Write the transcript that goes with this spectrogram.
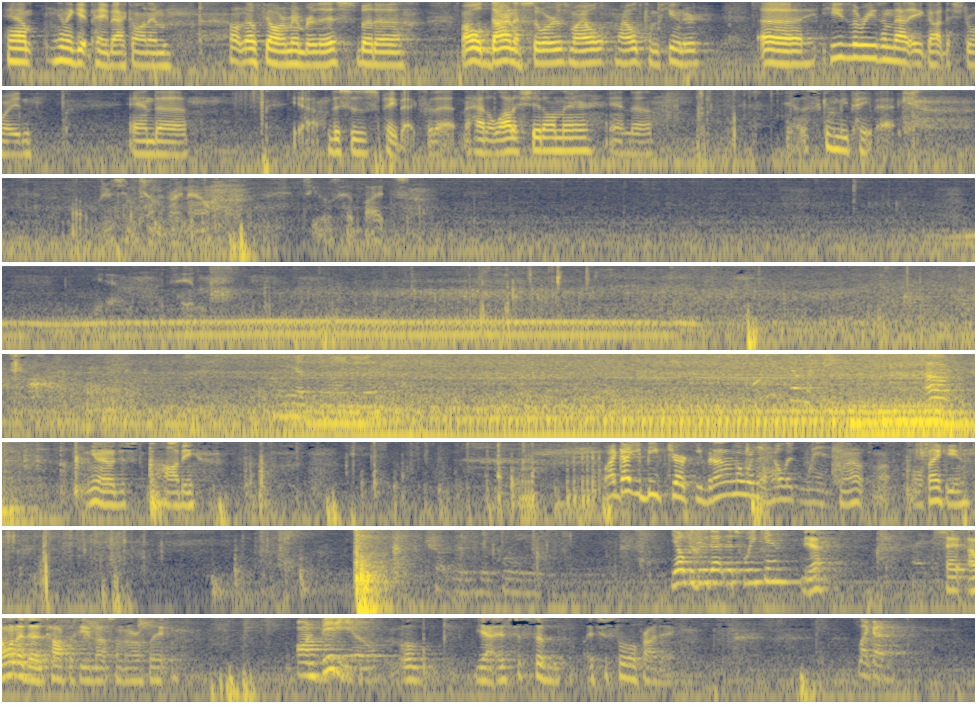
Yeah, I'm gonna get payback on him. I don't know if y'all remember this, but uh, my old dinosaurs, my old my old computer, uh, he's the reason that it got destroyed. And uh, yeah, this is payback for that. I had a lot of shit on there, and uh, yeah, this is gonna be payback. Oh, there's him coming right now. See those headlights? Yeah, that's him. He has no idea. Oh, you know, just a hobby. Well, I got you beef jerky, but I don't know where the hell it went. Well, well, thank you. You all needs to be clean. You help me do that this weekend? Yeah. Thanks. Hey, I wanted to talk with you about something real quick. On video, Well, yeah, it's just a, it's just a little project. like a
